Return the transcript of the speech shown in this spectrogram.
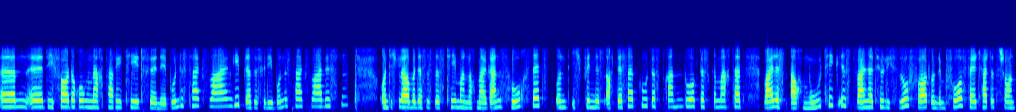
ähm, äh, die Forderungen nach Parität für die Bundestagswahlen gibt, also für die Bundestagswahllisten. Und ich glaube, dass es das Thema nochmal ganz hoch setzt. Und ich finde es auch deshalb gut, dass Brandenburg das gemacht hat, weil es auch mutig ist, weil natürlich sofort und im Vorfeld hat es schon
